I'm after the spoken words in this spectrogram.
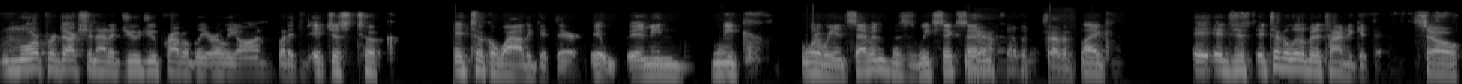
more production out of Juju probably early on, but it it just took it took a while to get there. It I mean week what are we in seven? This is week six, seven, Yeah. Seven. like it, it just it took a little bit of time to get there. So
